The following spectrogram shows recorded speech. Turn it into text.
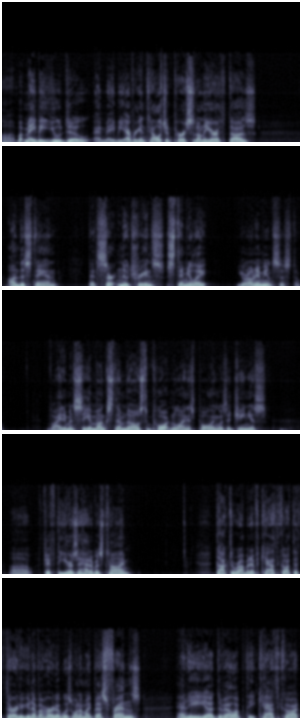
Uh, but maybe you do, and maybe every intelligent person on the earth does understand that certain nutrients stimulate your own immune system. Vitamin C amongst them, the most important. Linus Pauling was a genius, uh, 50 years ahead of his time. Dr. Robert F. Cathcart III, who you never heard of, was one of my best friends, and he uh, developed the Cathcart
